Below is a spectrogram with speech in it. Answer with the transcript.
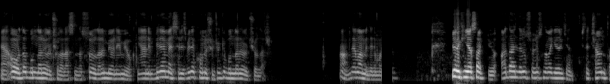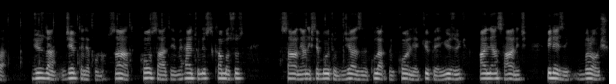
Yani orada bunları ölçüyorlar aslında. Soruların bir önemi yok. Yani bilemezseniz bile konuşun. Çünkü bunları ölçüyorlar. Tamam devam edelim. Diyor ki yasak diyor. Adayların sözlü sınava gelirken işte çanta, cüzdan, cep telefonu, saat, kol saati ve her türlü kablosuz sağlayan işte Bluetooth cihazı, kulaklık, kolye, küpe, yüzük, alyans hariç bilezik, broş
